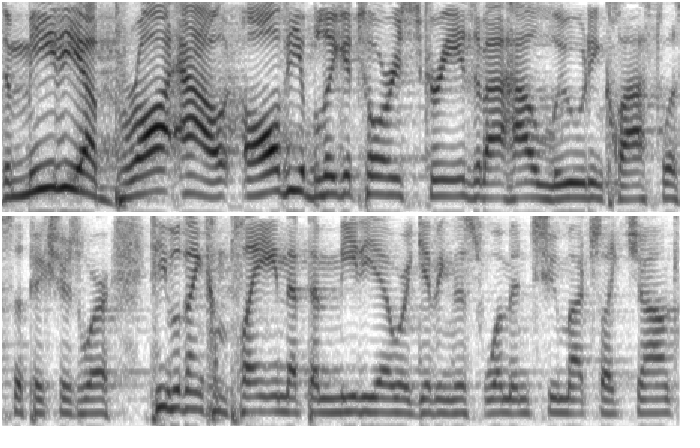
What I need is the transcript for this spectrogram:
the media brought out all the obligatory screens about how lewd and classless the pictures were. People then complained that the media were giving this woman too much like junk.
